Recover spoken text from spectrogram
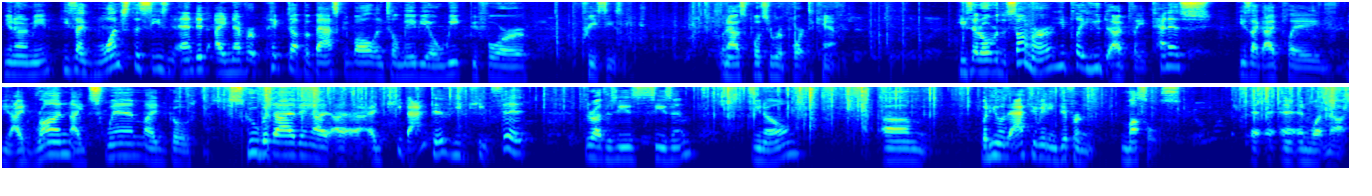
You know what I mean? He's like, once the season ended, I never picked up a basketball until maybe a week before preseason, when I was supposed to report to camp. He said over the summer he played. He, I played tennis. He's like I play, You know, I'd run. I'd swim. I'd go scuba diving. I, I'd keep active. He'd keep fit throughout the season. You know, um, but he was activating different muscles and, and whatnot.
